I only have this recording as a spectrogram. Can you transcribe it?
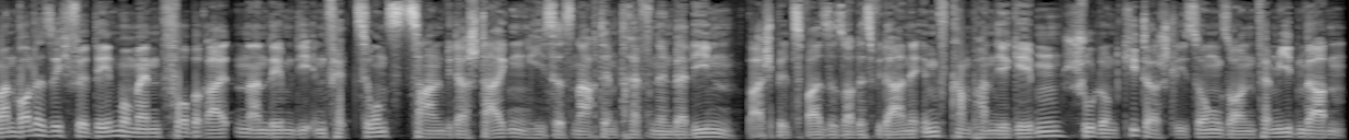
Man wolle sich für den Moment vorbereiten, an dem die Infektionszahlen wieder steigen, hieß es nach dem Treffen in Berlin. Beispielsweise soll es wieder eine Impfkampagne geben, Schul- und Kitaschließungen sollen vermieden werden.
